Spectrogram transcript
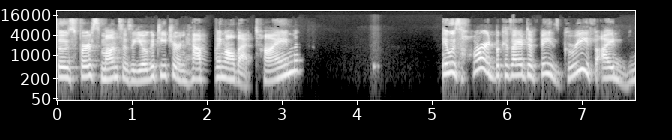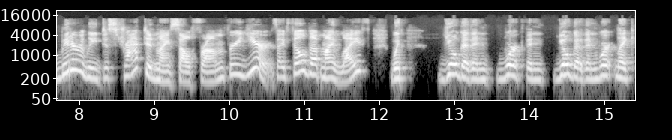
those first months as a yoga teacher and having all that time, it was hard because I had to face grief I literally distracted myself from for years. I filled up my life with yoga, then work, then yoga, then work. Like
